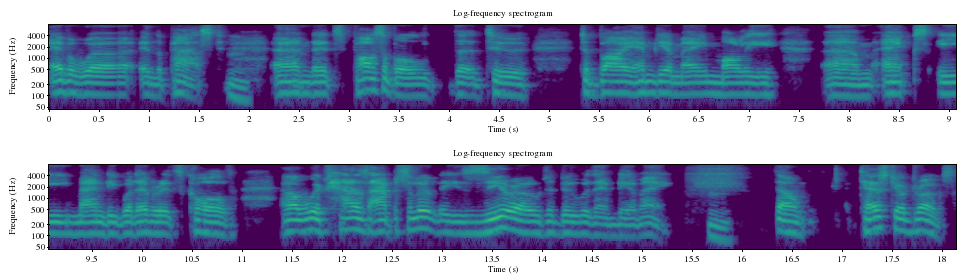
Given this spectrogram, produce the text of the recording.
ever were in the past, Mm. and it's possible that to to buy MDMA, Molly, um, X, E, Mandy, whatever it's called, uh, which has absolutely zero to do with MDMA. Hmm. So test your drugs.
